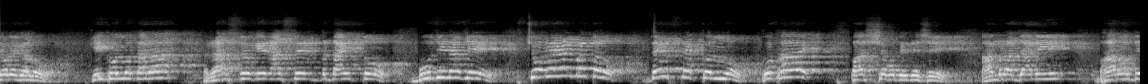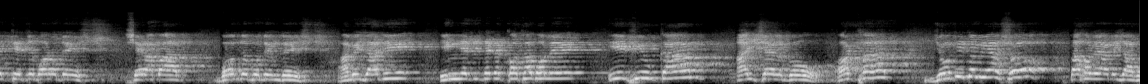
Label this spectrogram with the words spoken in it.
চলে গেল, কি করল তারা? রাষ্ট্রকে রাষ্ট্রের দায়িত্ব। বুঝি না যে চোরের মতো দেশ ত্যাগ করল। কোথায়? পার্শ্ববর্তী দেশে। আমরা জানি ভারত একটি যে বড় দেশ, সে আমার বন্ধুপ্রতিম দেশ। আমি জানি ইংরেজি থেকে কথা বলে if you come I shall go অর্থাৎ, যদি তুমি আসো, তাহলে আমি যাব।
